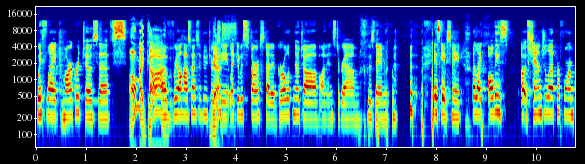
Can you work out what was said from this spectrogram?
with like Margaret Josephs Oh my god. of Real Housewives of New Jersey. Yes. Like it was star studded. Girl with no job on Instagram, whose name escapes me. But like all these, uh, Shangela performed,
